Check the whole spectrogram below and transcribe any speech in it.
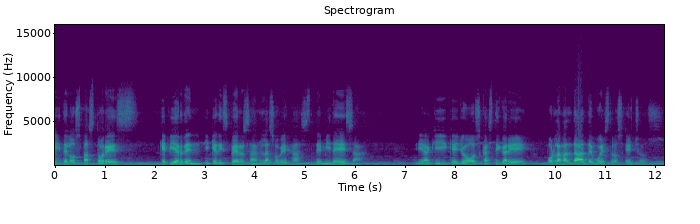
De los pastores que pierden y que dispersan las ovejas de mi dehesa. He aquí que yo os castigaré por la maldad de vuestros hechos.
